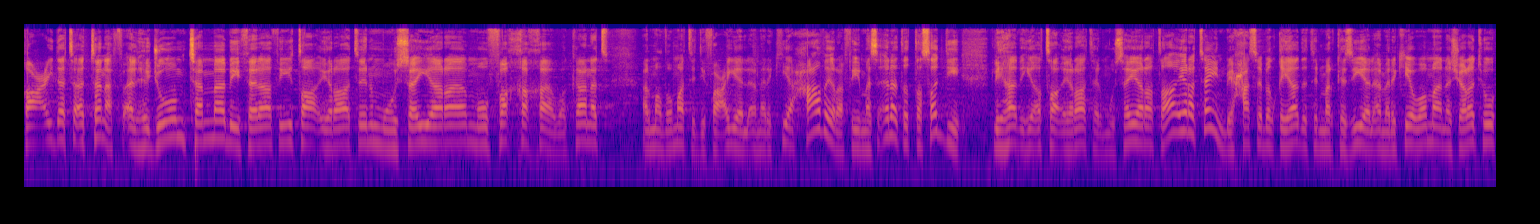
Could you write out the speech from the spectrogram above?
قاعدة التنف. الهجوم تم بثلاث طائرات مسيرة مفخخة وكانت المنظومات الدفاعية الأمريكية حاضرة في مسألة التصدي لهذه الطائرات المسيرة. طائرتين بحسب القيادة المركزية الأمريكية وما نشرته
